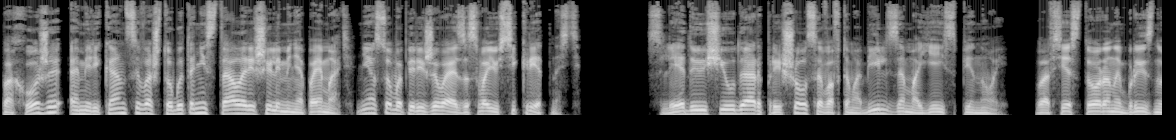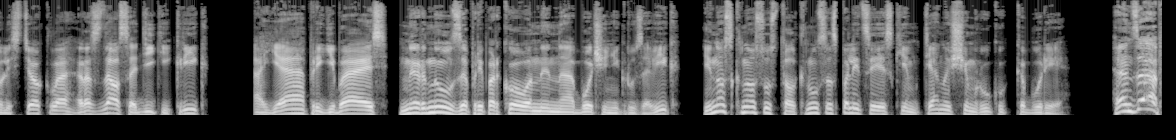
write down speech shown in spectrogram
Похоже, американцы во что бы то ни стало решили меня поймать, не особо переживая за свою секретность. Следующий удар пришелся в автомобиль за моей спиной. Во все стороны брызнули стекла, раздался дикий крик, а я, пригибаясь, нырнул за припаркованный на обочине грузовик и нос к носу столкнулся с полицейским, тянущим руку к кобуре. «Hands up!»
